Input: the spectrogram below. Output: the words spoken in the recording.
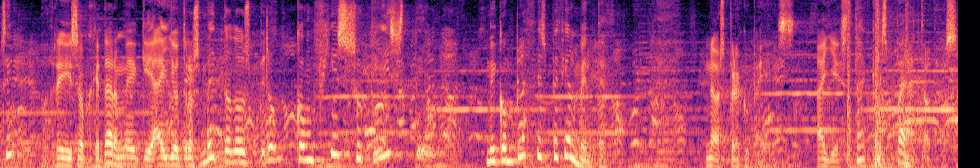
Sí, podréis objetarme que hay otros métodos, pero confieso que este me complace especialmente. No os preocupéis, hay estacas para todos.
